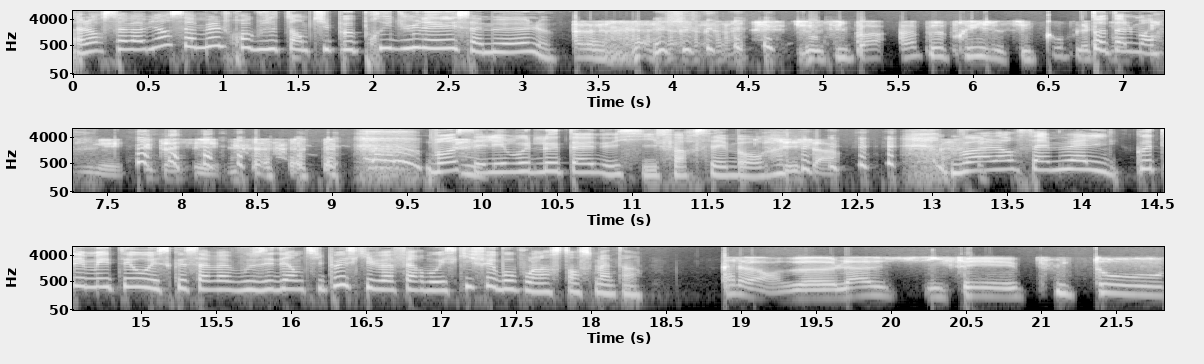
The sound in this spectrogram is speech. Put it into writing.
Alors ça va bien Samuel? Je crois que vous êtes un petit peu pris du nez Samuel. Je ne suis pas un peu pris, je suis complètement Totalement. pris du nez. Tout à fait. bon, c'est les mots de l'automne aussi, forcément. C'est ça. Bon alors Samuel, côté météo, est-ce que ça va vous aider un petit peu? Est-ce qu'il va faire beau? Est-ce qu'il fait beau pour l'instant ce matin? Alors euh, là, il fait plutôt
